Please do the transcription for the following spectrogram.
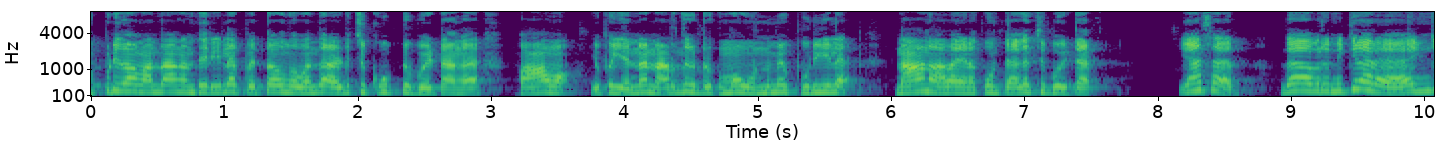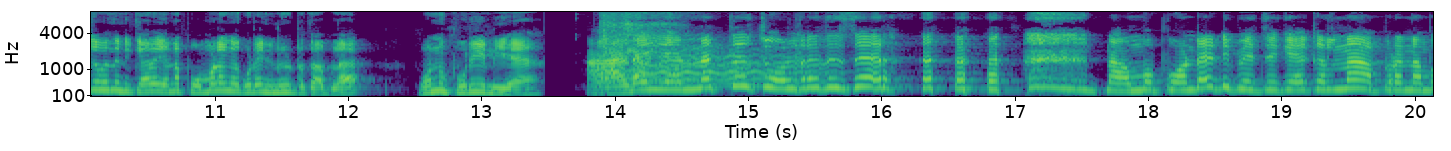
எப்படி தான் வந்தாங்கன்னு தெரியல. பெற்றவங்க வந்து அடித்து கூப்பிட்டு போயிட்டாங்க. பாவம். இப்போ என்ன நடந்துகிட்டு இருக்குமோ ஒன்றுமே புரியல. நானும் அதான் எனக்கும் திகச்சு போயிட்டேன். ஏன் சார் இந்த அவர் நிற்கிறாரு இங்கே வந்து நிற்கிறாரு என்ன பொம்பளைங்க கூட நின்றுட்டு இருக்காப்ல? ஒன்றும் புரியலையே. அட என்னத்த சொல்றது சார் நம்ம பொண்டாட்டி பேச்ச கேட்கலன்னா அப்புறம் நம்ம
